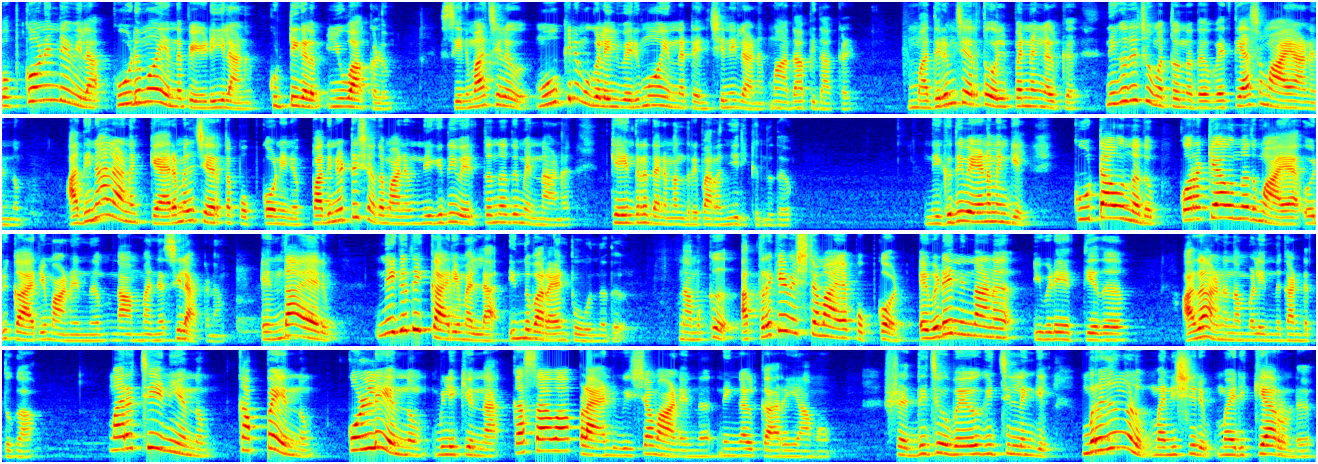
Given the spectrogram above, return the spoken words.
പോപ്കോണിന്റെ വില കൂടുമോ എന്ന പേടിയിലാണ് കുട്ടികളും യുവാക്കളും. സിനിമാ ചെലവ് മൂക്കിന് മുകളിൽ വരുമോ എന്ന ടെൻഷനിലാണ് മാതാപിതാക്കൾ. മധുരം ചേർത്ത ഉൽപ്പന്നങ്ങൾക്ക് നികുതി ചുമത്തുന്നത് വ്യത്യാസമായാണെന്നും അതിനാലാണ് കാരമൽ ചേർത്ത പോപ്കോണിന് പതിനെട്ട് ശതമാനം നികുതി വരുത്തുന്നതുമെന്നാണ് കേന്ദ്ര ധനമന്ത്രി പറഞ്ഞിരിക്കുന്നത്. നികുതി വേണമെങ്കിൽ കൂട്ടാവുന്നതും കുറയ്ക്കാവുന്നതുമായ ഒരു കാര്യമാണെന്ന് നാം മനസ്സിലാക്കണം. എന്തായാലും നികുതി കാര്യമല്ല ഇന്ന് പറയാൻ പോകുന്നത്. നമുക്ക് അത്രയ്ക്കും ഇഷ്ടമായ പോപ്കോൺ എവിടെ നിന്നാണ് ഇവിടെ എത്തിയത്? അതാണ് നമ്മൾ ഇന്ന് കണ്ടെത്തുക. മരച്ചീനിയെന്നും കപ്പയെന്നും കൊള്ളിയെന്നും വിളിക്കുന്ന കസാവ പ്ലാന്റ് വിഷമാണെന്ന് നിങ്ങൾക്കറിയാമോ? ശ്രദ്ധിച്ച് ഉപയോഗിച്ചില്ലെങ്കിൽ മൃഗങ്ങളും മനുഷ്യരും മരിക്കാറുണ്ട്.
